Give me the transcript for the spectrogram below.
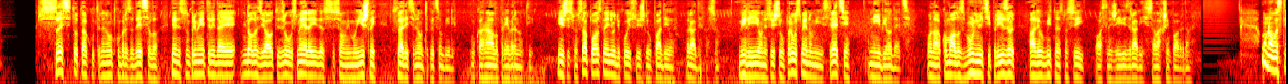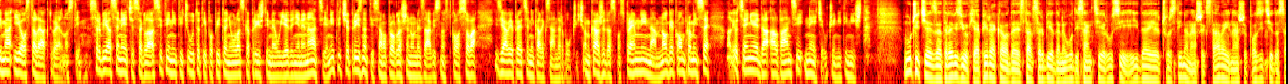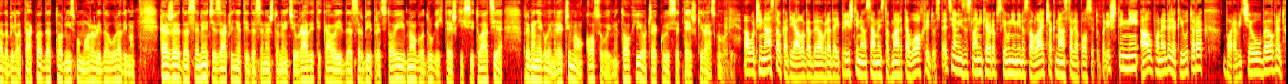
Sve se to tako u trenutku brzo desilo. Jedni smo primetili da je dolazio auto iz drugog smera i da su se samo mimo išli. Sledeći trenutak kad smo bili u kanalu prevrnuti. Išli smo sa posle i ljudi koji su išli u pade rade pa su bili i oni su išli u prvu smenu, mi iz treće, nije bilo dece. Onako malo zbunjujući prizor, ali bitno je da smo svi ostali živi zdravi sa lakšim povredama. U novostima i ostale aktuelnosti. Srbija se neće saglasiti niti ćutati po pitanju ulaska Prištine u Ujedinjene nacije, niti će priznati samoproglašenu nezavisnost Kosova, izjavio predsednik Aleksandar Vučić. On kaže da smo spremni na mnoge kompromise, ali ocenjuje da Albanci neće učiniti ništa. Vučić je za televiziju Happy rekao da je stav Srbije da ne uvodi sankcije Rusiji i da je čvrstina našeg stava i naše pozicije do sada bila takva da to nismo morali da uradimo. Kaže da se neće zaklinjati da se nešto neće uraditi kao i da Srbiji predstoji mnogo drugih teških situacija. Prema njegovim rečima o Kosovu i Metohiji očekuju se teški razgovori. A uoči nastavka dijaloga Beograda i Prištine 18. marta u Ohridu, specijalni zaslanik Evropske unije Miroslav Lajčak nastavlja posetu Prištine Prištini, a u ponedeljak i utorak boravit će u Beogradu.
